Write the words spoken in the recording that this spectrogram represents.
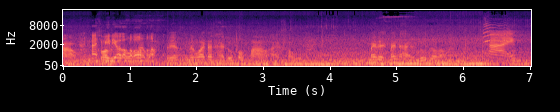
อ้าวถ่ายวิดีโอทำไมวะเรียกนึกว่าจะถ่ายรูปเปล่าๆไอ้เขาไม่ได้ไม่ถ่ายรูปแล้วเหรอถ่ายอ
